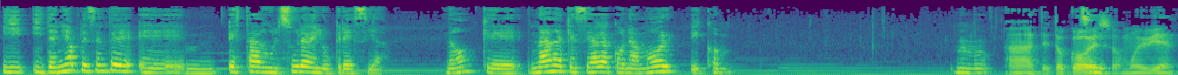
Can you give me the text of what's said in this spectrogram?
y, tenía presente eh, esta dulzura de Lucrecia, ¿no? Que nada que se haga con amor y con... Ah, te tocó eso, muy bien,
